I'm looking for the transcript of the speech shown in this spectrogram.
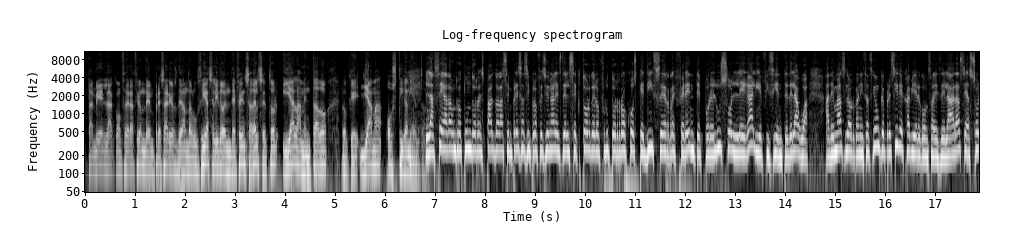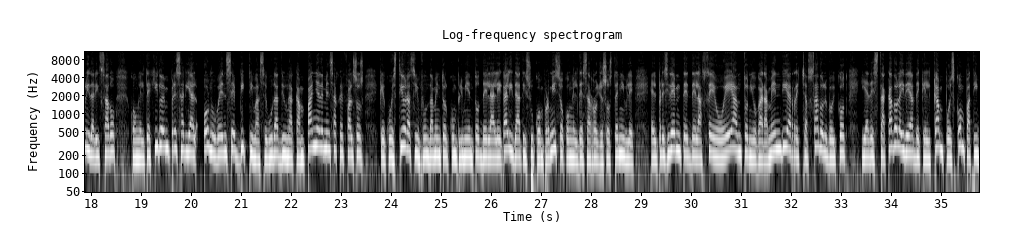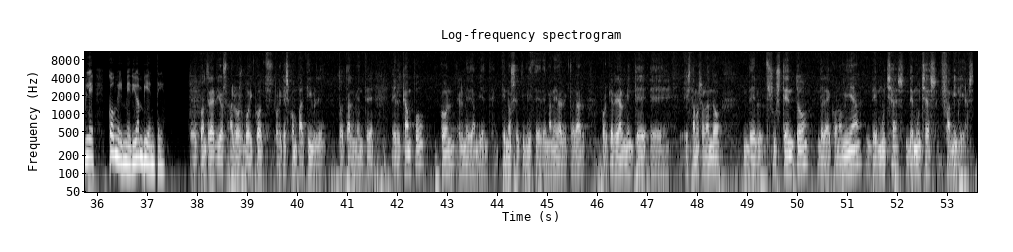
También la Confederación de Empresarios de Andalucía ha salido en defensa del sector y ha lamentado lo que llama hostigamiento. La CEA da un rotundo respaldo a las empresas y profesionales del sector de los frutos rojos que dice referente por el uso legal y eficiente del agua. Además, la organización que preside Javier González de Lara se ha solidarizado con el tejido empresarial onubense, víctima segura de una campaña de mensajes falsos que cuestiona sin fundamento el cumplimiento de la legalidad y su compromiso con el desarrollo sostenible. El presidente de la COE, Antonio Garamendi, ha rechazado el boicot y ha destacado la idea de que el campo es compatible con el medio ambiente. Eh, contrarios a los boicots, porque es compatible totalmente el campo con el medio ambiente, que no se utilice de manera electoral, porque realmente eh, estamos hablando del sustento de la economía de muchas, de muchas familias.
